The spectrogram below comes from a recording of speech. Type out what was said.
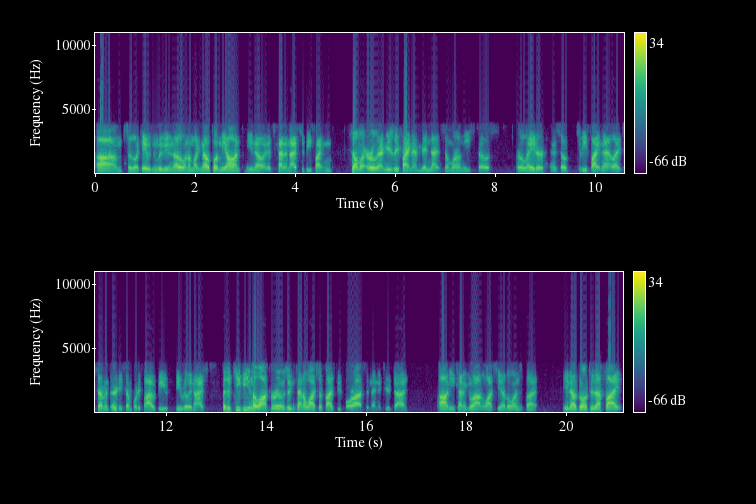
Um, so like, hey, we can move you to another one. I'm like, no, put me on, you know, and it's kind of nice to be fighting somewhat earlier. I'm usually fighting at midnight somewhere on the East Coast or later. And so to be fighting at like 7:30, 7:45 would be be really nice. There's a TV in the locker rooms. We can kind of watch the fights before us, and then if you're done, um, you kind of go out and watch the other ones. But you know, going through that fight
